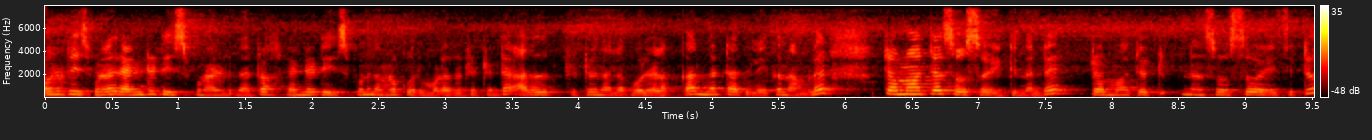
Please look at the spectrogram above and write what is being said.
ഒരു ടീസ്പൂണിൽ രണ്ട് ടീസ്പൂണാണ് ഇടുന്നത് കേട്ടോ. രണ്ട് ടീസ്പൂൺ നമ്മൾ കുരുമുളക് ഇട്ടിട്ടുണ്ട്. അത് ഇട്ടിട്ട് നല്ലപോലെ ഇളക്കുക. എന്നിട്ട് അതിലേക്ക് നമ്മൾ ടൊമാറ്റോ സോസ് ഒഴിക്കുന്നുണ്ട്. ടൊമാറ്റോ സോസ് ഒഴിച്ചിട്ട്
